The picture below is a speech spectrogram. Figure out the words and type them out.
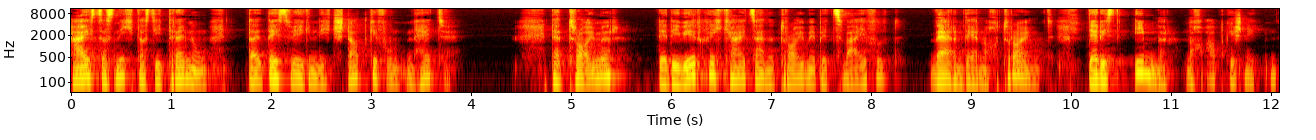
heißt das nicht, dass die Trennung deswegen nicht stattgefunden hätte. Der Träumer, der die Wirklichkeit seiner Träume bezweifelt, während er noch träumt, der ist immer noch abgeschnitten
